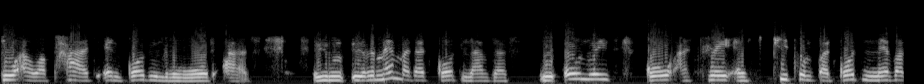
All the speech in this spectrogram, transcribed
do our part and God will reward us. Remember that God loves us. We always go astray as people, but God never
